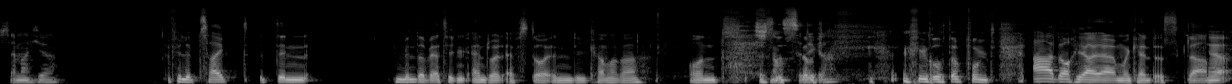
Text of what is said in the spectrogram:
Stell mal hier. Philipp zeigt den minderwertigen Android App Store in die Kamera. Und es ist, ich, ein roter Punkt. Ah, doch, ja, ja, man kennt es, klar. Ja.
